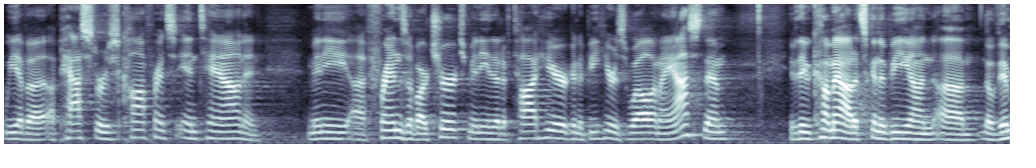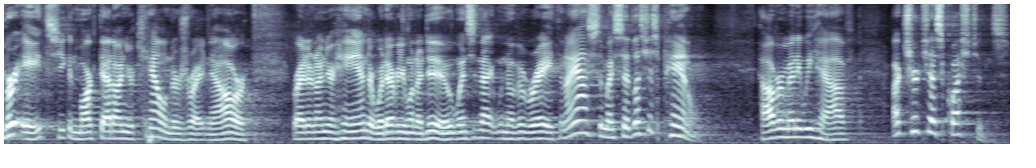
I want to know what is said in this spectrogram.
we have a, a, pastor's conference in town, and many uh, friends of our church, many that have taught here, are going to be here as well. And I asked them if they would come out. It's going to be on um, November 8th, so you can mark that on your calendars right now, or write it on your hand, or whatever you want to do. Wednesday night, November 8th. And I asked them, I said, let's just panel, however many we have. Our church has questions.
